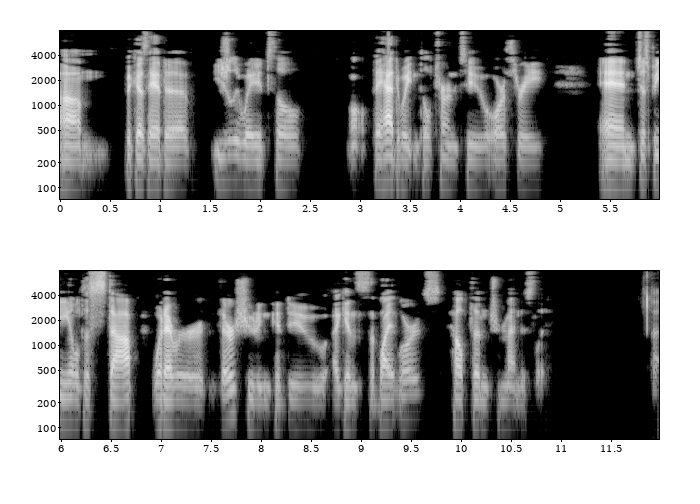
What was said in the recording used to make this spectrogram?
Um, because they had to usually wait until, well, they had to wait until turn two or three, and just being able to stop whatever their shooting could do against the Blight Lords helped them tremendously. I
